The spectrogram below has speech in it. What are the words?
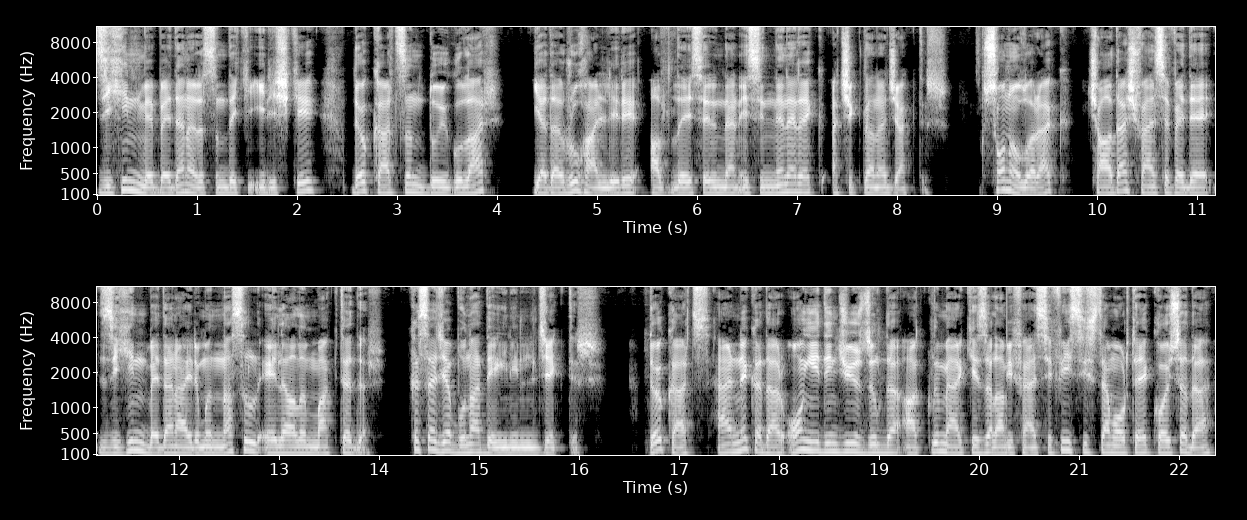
zihin ve beden arasındaki ilişki Descartes'in duygular ya da ruh halleri adlı eserinden esinlenerek açıklanacaktır. Son olarak çağdaş felsefede zihin beden ayrımı nasıl ele alınmaktadır? Kısaca buna değinilecektir. Descartes her ne kadar 17. yüzyılda aklı merkeze alan bir felsefi sistem ortaya koysa da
